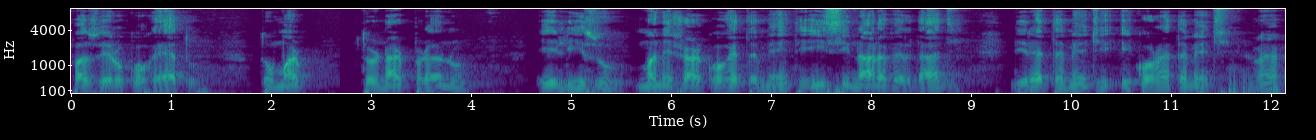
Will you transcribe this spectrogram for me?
fazer o correto, tomar, tornar plano e liso, manejar corretamente, ensinar a verdade diretamente e corretamente, não é?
